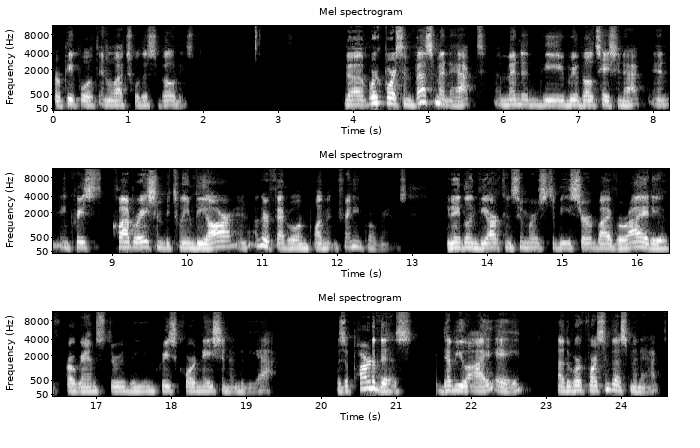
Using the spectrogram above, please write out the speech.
for people with intellectual disabilities. The Workforce Investment Act amended the Rehabilitation Act and increased collaboration between VR and other federal employment and training programs, enabling VR consumers to be served by a variety of programs through the increased coordination under the Act. As a part of this, WIA, uh, the Workforce Investment Act,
